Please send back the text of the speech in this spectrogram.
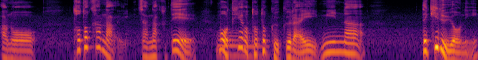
あの届かないじゃなくてもう手を届くぐらいみんなできるように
